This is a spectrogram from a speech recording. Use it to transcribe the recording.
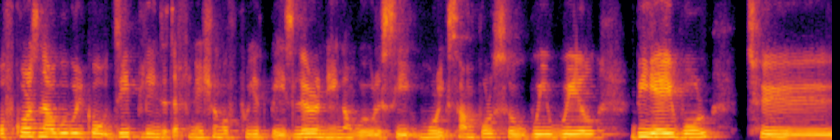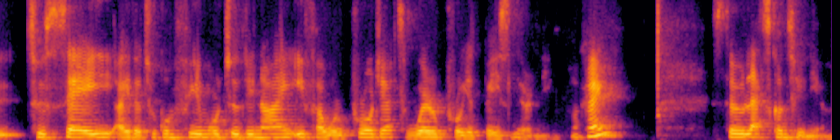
Of course, now we will go deeply in the definition of project-based learning and we will see more examples. So we will be able to, to say either to confirm or to deny if our projects were project-based learning, okay? So let's continue.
